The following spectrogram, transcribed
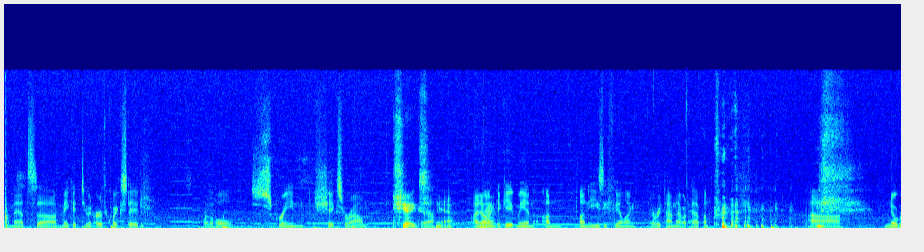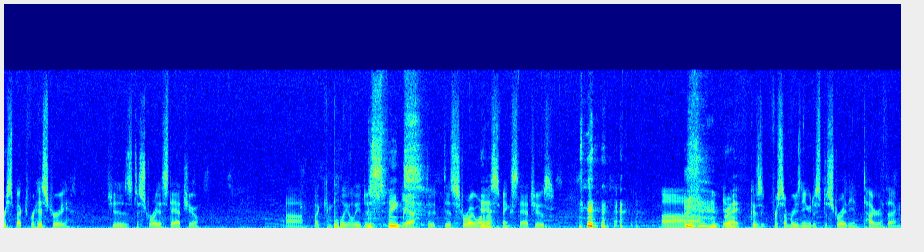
and that's uh, make it to an earthquake stage, where the whole screen shakes around. Shakes. Yeah. Yeah. I know Right. it gave me an un- uneasy feeling every time that would happen. uh, no respect for history, which is destroy a statue. Uh, like completely The just Sphinx. Yeah, to destroy one Yeah. of the Sphinx statues. uh, Right. Because for some reason you can just destroy the entire thing.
